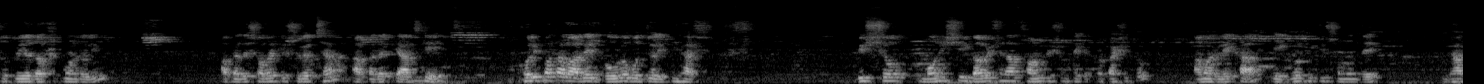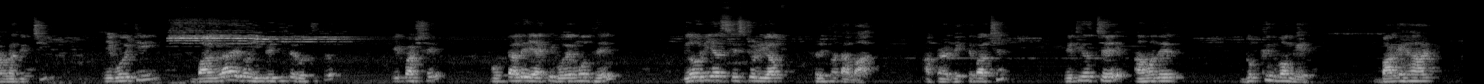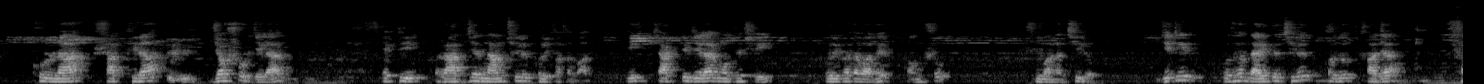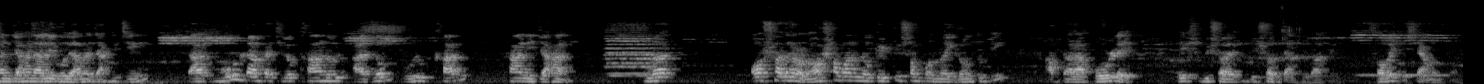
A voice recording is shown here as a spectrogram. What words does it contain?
সুপ্রিয় দর্শক মণ্ডলী, আপনাদের সবাইকে শুভেচ্ছা। আপনাদেরকে আজকে খলিফাতাবাদের গৌরবোজ্জ্বল ইতিহাস বিশ্ব মনীষী গবেষণা ফাউন্ডেশন থেকে প্রকাশিত। আমার লেখা এই গ্রন্থটির সম্বন্ধে ধারণা দিচ্ছি। এই বইটি বাংলা এবং ইংরেজিতে রচিত। এ পাশে পোর্টালে একই বইয়ের মধ্যে গ্লোরিয়াস হিস্টোরি অফ খলিফাতাবাদ আপনারা দেখতে পাচ্ছেন। এটি হচ্ছে আমাদের দক্ষিণবঙ্গের বাগেরহাট খুলনা, সাতক্ষীরা, যশোর জেলার একটি রাজ্যের নাম ছিল খলিফাতাবাদ। এই চারটি জেলার মধ্যে সেই খলিফাতাবাদের অংশ সীমানা ছিল। যেটির প্রধান দায়িত্বে ছিলেন হজরত খাজা খানজাহান আলী বলে আমরা যাকে চিনি। তার মূল নামটা ছিল খানুল আজম উলুক খান খান ই জাহান। ওনার অসাধারণ, অসামান্য কীর্তি সম্পন্ন এই গ্রন্থটি আপনারা পড়লে এই বিষয়ে বিশদ জানতে পারবেন। সবাইকে সে আমন্ত্রণ।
